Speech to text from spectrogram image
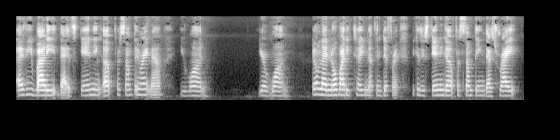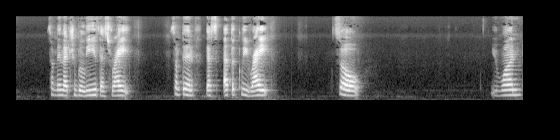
Everybody that is standing up for something right now, you won. You're one. Don't let nobody tell you nothing different because you're standing up for something that's right, something that you believe that's right, something that's ethically right. So, you won.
